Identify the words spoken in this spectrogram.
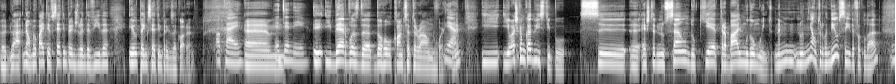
eh, ah, não, meu pai teve sete empregos durante a vida, eu tenho sete empregos agora. Ok. Ahm, Entendi. e, e that was the, the whole concept around work. Yeah. né? E, e eu acho que é um bocado isso, tipo, se eh, esta noção do que é trabalho mudou muito. Na, na minha altura, quando eu saí da faculdade, Uhum.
